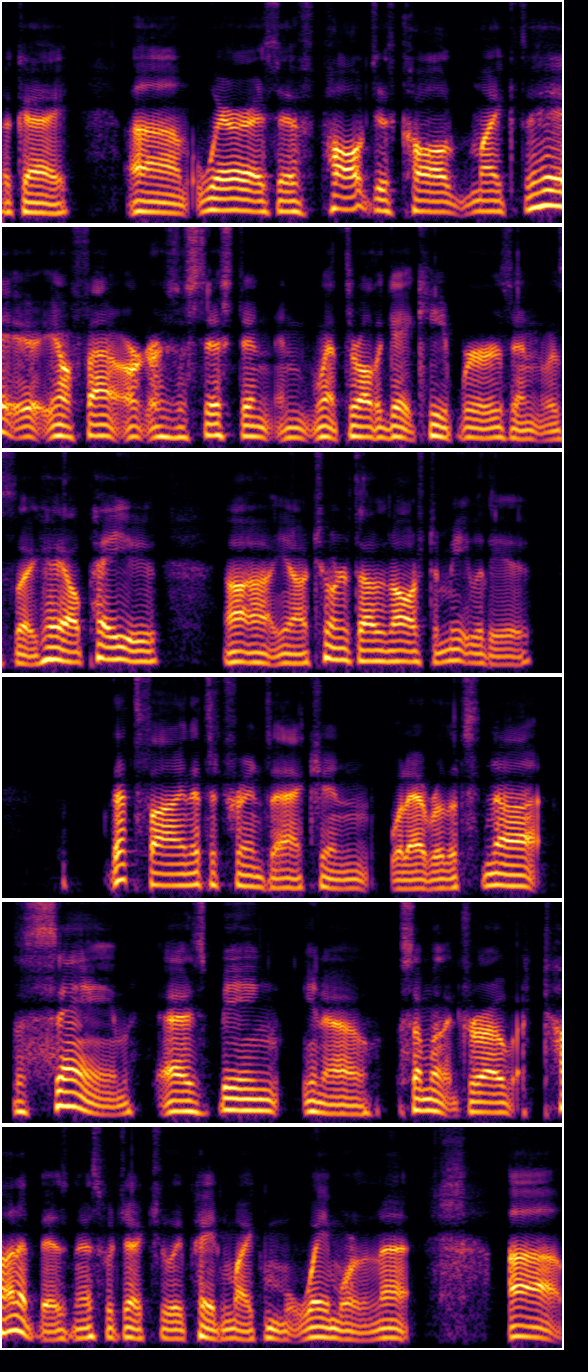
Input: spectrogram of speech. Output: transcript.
Okay, um, whereas if Paul just called Mike, to, hey, you know, found or his assistant and went through all the gatekeepers and was like, hey, I'll pay you, uh, you know, two hundred thousand dollars to meet with you. That's fine. That's a transaction. Whatever. That's not the same as being, you know, someone that drove a ton of business, which actually paid Mike way more than that. Uh,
